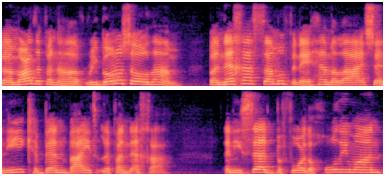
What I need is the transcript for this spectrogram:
V'amar lefanav, Ribono Olam, banecha samu f'nehem alai shani keben bait lefanecha. And he said before the Holy One,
